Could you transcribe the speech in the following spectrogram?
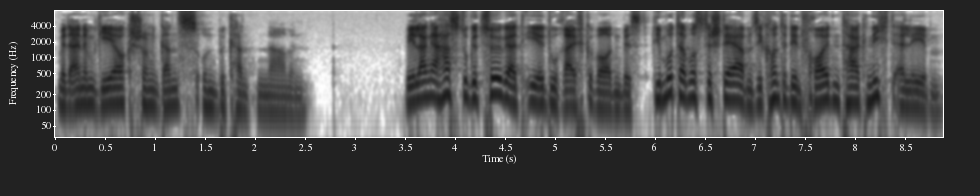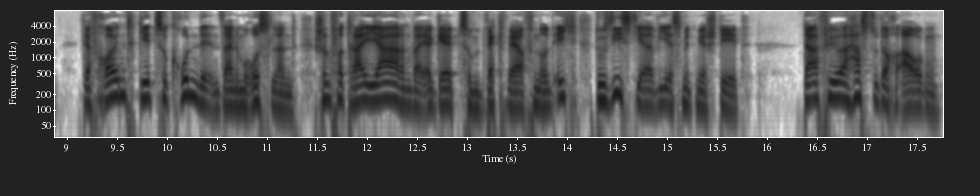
mit einem Georg schon ganz unbekannten Namen. Wie lange hast du gezögert, ehe du reif geworden bist? Die Mutter musste sterben, sie konnte den Freudentag nicht erleben. Der Freund geht zugrunde in seinem Russland. Schon vor drei Jahren war er gelb zum Wegwerfen und ich, du siehst ja, wie es mit mir steht. Dafür hast du doch Augen.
